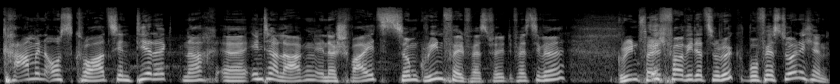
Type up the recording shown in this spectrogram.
kamen aus Kroatien direkt nach äh, Interlagen in der Schweiz zum Greenfield Fest Festival. Greenfeld. Ich fahre wieder zurück. Wo fährst du eigentlich hin?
